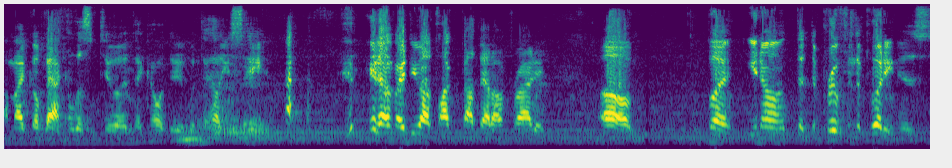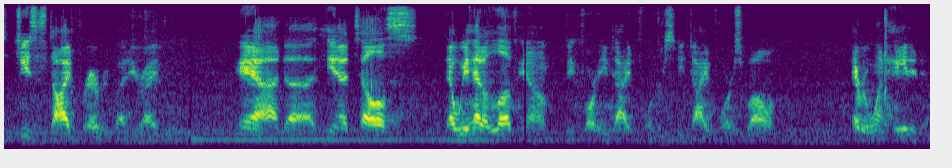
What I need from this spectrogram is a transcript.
I might go back and listen to it. Think, oh, dude, what the hell you say? you know, if I do, I'll talk about that on Friday. Um, but you know, the, the proof in the pudding is Jesus died for everybody, right? And uh, he had to tell us that we had to love him before he died for us. He died for us while everyone hated him.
